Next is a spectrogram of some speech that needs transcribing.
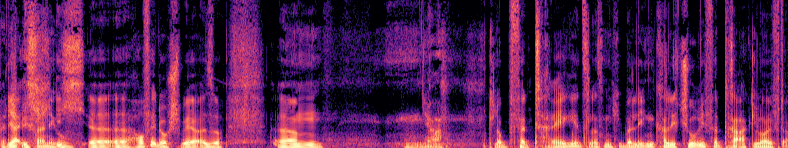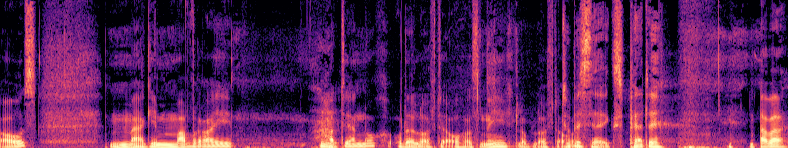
bei der Ja, ich, ich äh, äh, hoffe doch schwer. Also ähm, ja, ich glaube Verträge, jetzt lass mich überlegen, Kalitschuri-Vertrag läuft aus. Magi Mavrai hm. hat er noch oder läuft er auch aus? Nee, ich glaube läuft auch Du bist ja Experte. Aber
